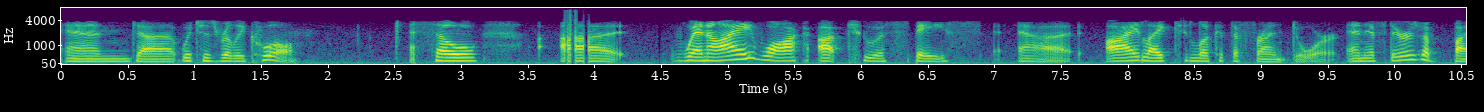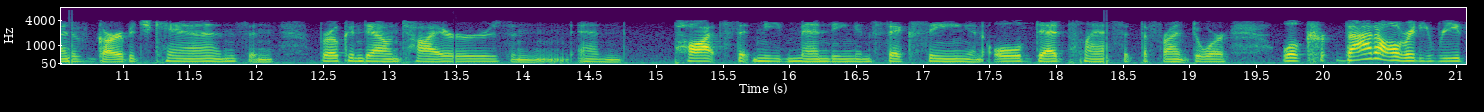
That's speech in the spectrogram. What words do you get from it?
and uh, which is really cool. So uh, when I walk up to a space, uh, I like to look at the front door, and if there's a bunch of garbage cans and broken down tires and and pots that need mending and fixing and old dead plants at the front door, well, cr- that already reads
